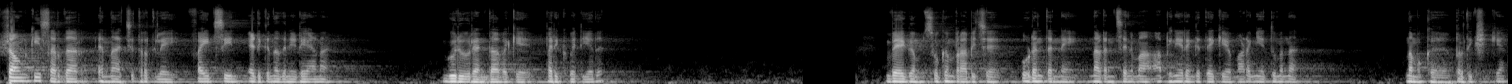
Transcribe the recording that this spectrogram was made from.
ഷൗൺ കി സർദാർ എന്ന ചിത്രത്തിലെ ഫൈറ്റ് സീൻ എടുക്കുന്നതിനിടെയാണ് ഗുരു രണ്ടാവയ്ക്ക് പരിക്ക് പറ്റിയത് വേഗം സുഖം പ്രാപിച്ച് ഉടൻ തന്നെ നടൻ സിനിമ അഭിനയ രംഗത്തേക്ക് മടങ്ങിയെത്തുമെന്ന് നമുക്ക് പ്രതീക്ഷിക്കാം.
